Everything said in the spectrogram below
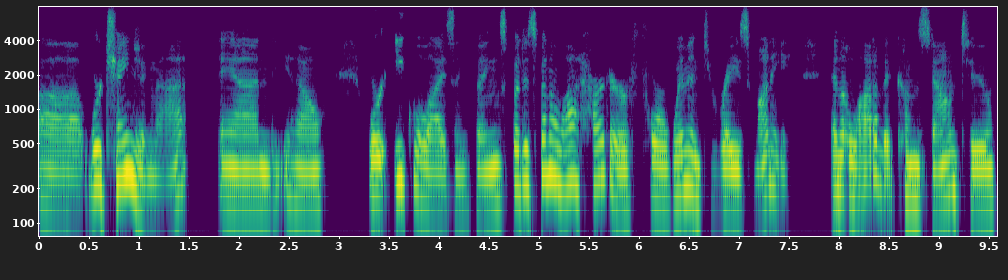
uh, we're changing that and you know we're equalizing things, but it's been a lot harder for women to raise money. And a lot of it comes down to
